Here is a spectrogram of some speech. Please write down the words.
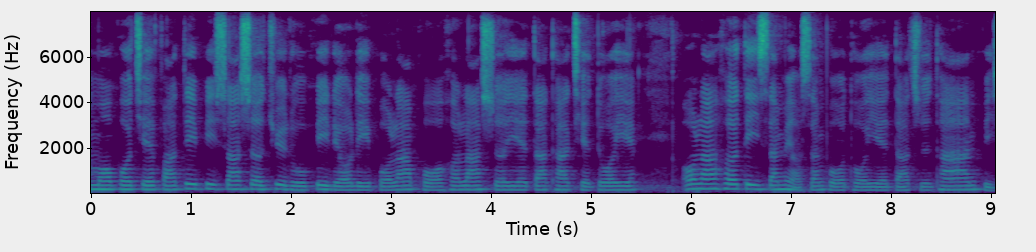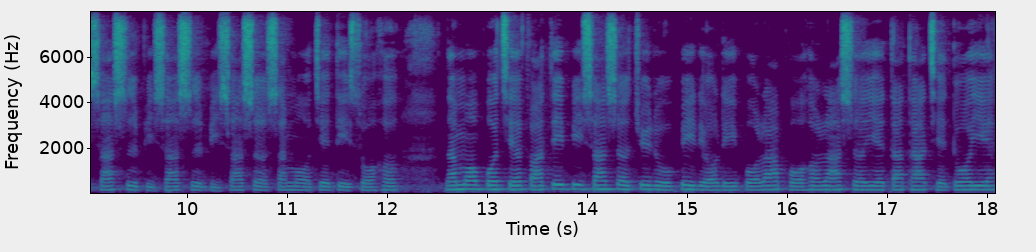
无婆伽伐帝毗沙舍俱卢毕琉璃波拉婆诃拉舍耶达他伽多耶。欧拉诃帝三藐三婆陀耶达直他安比沙士比沙士比沙舍三摩揭帝娑诃。南摩婆伽伐帝毗沙舍俱卢毕琉璃婆拉婆诃拉舍耶达他伽多耶。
